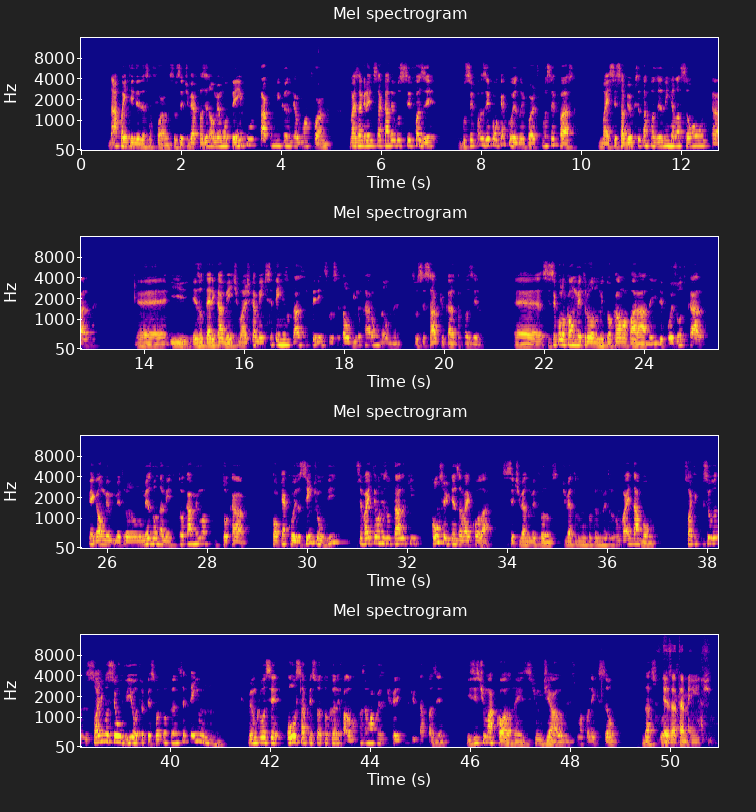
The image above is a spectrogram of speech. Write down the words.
dá para entender dessa forma. Se você estiver fazendo ao mesmo tempo, está comunicando de alguma forma. Mas a grande sacada é você fazer. Você fazer qualquer coisa, não importa o que você faça. Mas você saber o que você está fazendo em relação ao outro cara, né? É, e esotericamente, magicamente, você tem resultados diferentes se você está ouvindo o cara ou não, né? Se você sabe o que o cara está fazendo. É, se você colocar um metrônomo e tocar uma parada e depois outro cara pegar o metrônomo no mesmo andamento, tocar mesma, tocar qualquer coisa sem te ouvir, você vai ter um resultado que com certeza vai colar. Se você tiver no metrônomo, se tiver todo mundo tocando no metrônomo, vai dar bom. Só que se, só de você ouvir outra pessoa tocando, você tem um. Mesmo que você ouça a pessoa tocando e fala, vou fazer uma coisa diferente do que ele está fazendo. Existe uma cola, né? existe um diálogo, existe uma conexão das coisas. Exatamente.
